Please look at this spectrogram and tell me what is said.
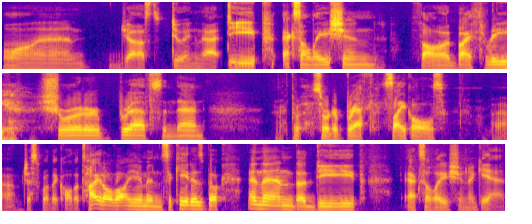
on just doing that deep exhalation followed by three shorter breaths and then th- sort of breath cycles uh, just what they call the tidal volume in Sekida's book, and then the deep exhalation again.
